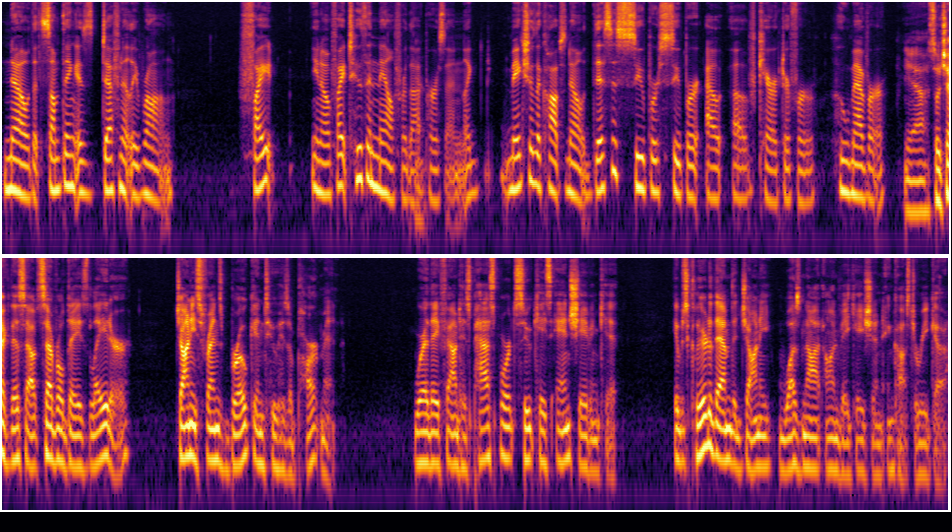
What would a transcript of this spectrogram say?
know that something is definitely wrong, fight, you know, fight tooth and nail for that person. Like make sure the cops know this is super super out of character for whomever. Yeah. So check this out. Several days later, Johnny's friends broke into his apartment where they found his passport, suitcase, and shaving kit. It was clear to them that Johnny was not on vacation in Costa Rica.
